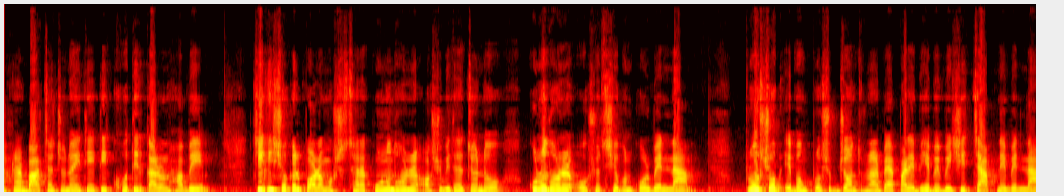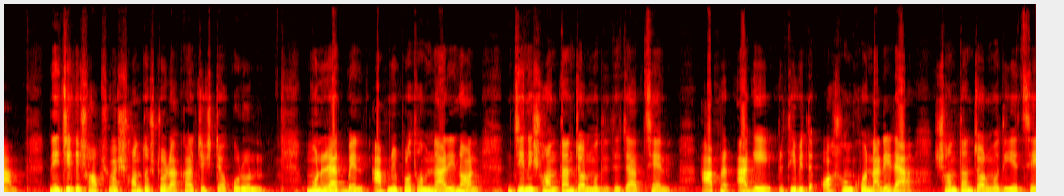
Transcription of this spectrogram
আপনার বাচ্চার জন্য এটি একটি ক্ষতির কারণ হবে। চিকিৎসকের পরামর্শ ছাড়া কোনো ধরনের অসুবিধার জন্য কোনো ধরনের ওষুধ সেবন করবেন না। প্রসব এবং প্রসব যন্ত্রণার ব্যাপারে ভেবে বেশি চাপ নেবেন না। নিজেকে সবসময় সন্তুষ্ট রাখার চেষ্টা করুন। মনে রাখবেন, আপনি প্রথম নারী নন, যিনি সন্তান জন্ম দিতে যাচ্ছেন। আপনার আগে পৃথিবীতে অসংখ্য নারীরা সন্তান জন্ম দিয়েছে।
